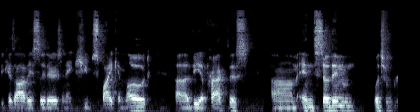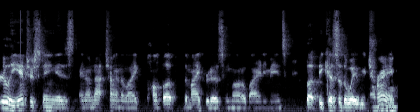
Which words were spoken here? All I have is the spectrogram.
because obviously there's an acute spike in load uh, via practice. Um, and so then what's really interesting is, and I'm not trying to like pump up the microdosing model by any means, but because of the way we train,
